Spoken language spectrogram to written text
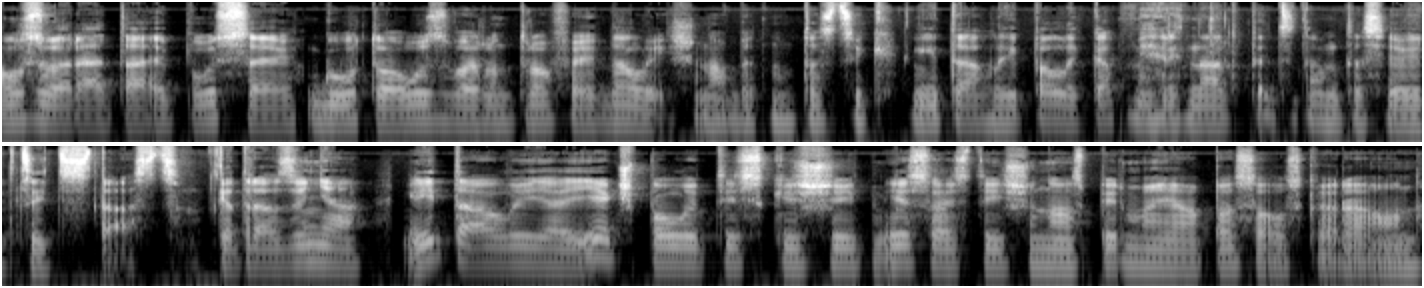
uzvarētāju pusē gūto uzvaru un trofeju dalīšanā, bet nu, tas, cik Itālija palika apmierināta pēc tam, tas jau ir cits stāsts. Katrā ziņā Itālijai iekšpolitiski šī iesaistīšanās Pirmajā pasaules karā un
